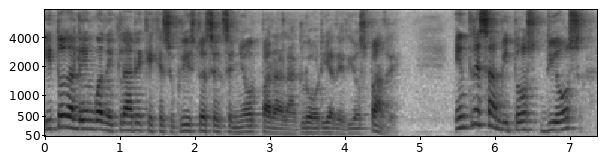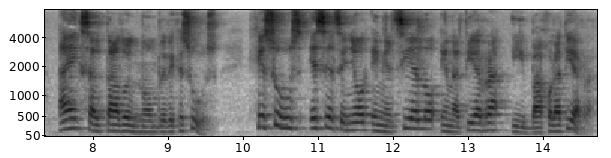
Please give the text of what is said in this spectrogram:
y toda lengua declare que Jesucristo es el Señor para la gloria de Dios Padre. En tres ámbitos Dios ha exaltado el nombre de Jesús. Jesús es el Señor en el cielo, en la tierra y bajo la tierra.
